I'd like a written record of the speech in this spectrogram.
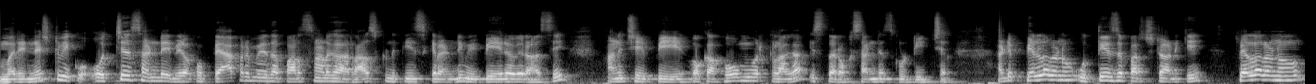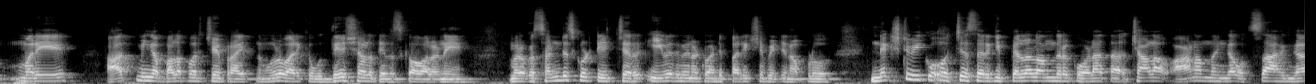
మరి నెక్స్ట్ వీక్ వచ్చే సండే మీరు ఒక పేపర్ మీద పర్సనల్గా రాసుకుని తీసుకురండి. మీ పేరు అవి రాసి అని చెప్పి ఒక హోంవర్క్ లాగా ఇస్తారు ఒక సండే స్కూల్ టీచర్ అంటే పిల్లలను ఉత్తేజపరచడానికి పిల్లలను మరి ఆత్మీయంగా బలపరిచే ప్రయత్నం కూడా వారికి ఉద్దేశాలు తెలుసుకోవాలని మరి ఒక సండే స్కూల్ టీచర్ ఈ విధమైనటువంటి పరీక్ష పెట్టినప్పుడు నెక్స్ట్ వీక్ వచ్చేసరికి పిల్లలందరూ కూడా త- చాలా ఆనందంగా ఉత్సాహంగా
